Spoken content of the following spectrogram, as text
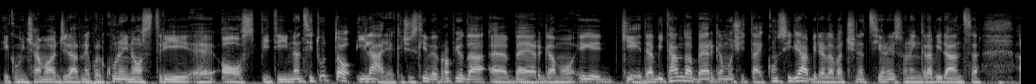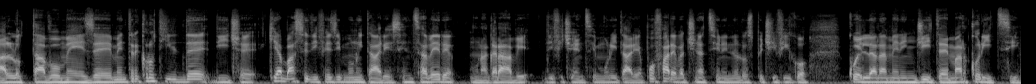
e cominciamo a girarne qualcuno ai nostri eh, ospiti. Innanzitutto Ilaria che ci scrive proprio da eh, Bergamo e chiede abitando a Bergamo città è consigliabile la vaccinazione? Sono in gravidanza all'ottavo mese, mentre Clotilde dice chi ha basse difese immunitarie senza avere una grave deficienza immunitaria può fare vaccinazioni nello specifico quella alla meningite. Marco Rizzi.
